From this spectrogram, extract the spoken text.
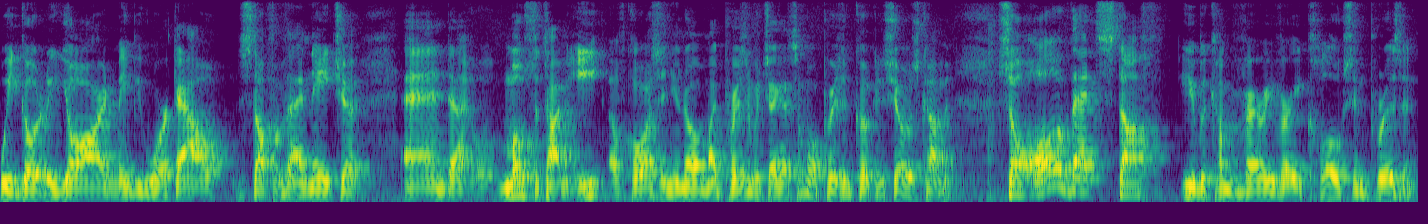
we'd go to the yard, maybe work out, stuff of that nature and uh, most of the time eat, of course. And you know my prison, which I got some more prison cooking shows coming. So all of that stuff, you become very, very close in prison.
